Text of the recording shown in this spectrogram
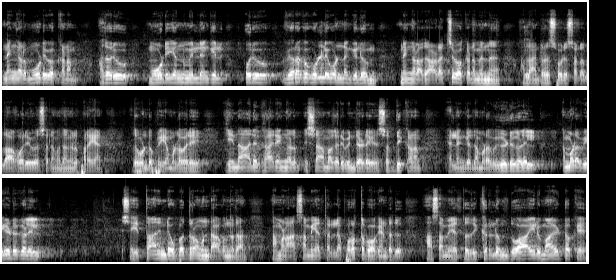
നിങ്ങൾ മൂടി വെക്കണം അതൊരു മൂടിയൊന്നുമില്ലെങ്കിൽ ഒരു വിറക് കൊള്ളി കൊണ്ടെങ്കിലും നിങ്ങളത് അടച്ചു വെക്കണമെന്ന് അള്ളാന്റെ റസൂൽ സലല്ലാഹു അലൈഹി വസല്ലം തങ്ങൾ പറയാൻ. അതുകൊണ്ട് പ്രിയമുള്ളവരെ ഈ നാല് കാര്യങ്ങളും ഇഷാ മകരുവിന്റെ ഇടയിൽ ശ്രദ്ധിക്കണം. അല്ലെങ്കിൽ നമ്മുടെ വീടുകളിൽ നമ്മുടെ വീടുകളിൽ ഷെയ്ത്താനിന്റെ ഉപദ്രവം ഉണ്ടാകുന്നതാണ്. നമ്മൾ ആ സമയത്തല്ല പുറത്തു പോകേണ്ടത്. ആ സമയത്ത് ദിക്കറിലും ദ്വായിലുമായിട്ടൊക്കെ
